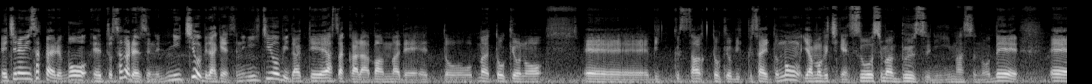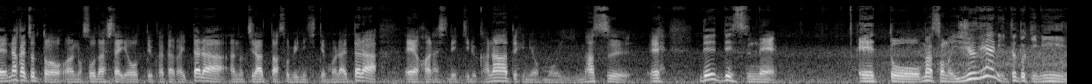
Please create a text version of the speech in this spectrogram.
えー、ちなみに坂井も、えー、と坂井はですね日曜日だけですね日曜日だけ朝から晩まで、えっとまあ、東京の、えー、ビッグ東京ビッグサイトの山口県周防島ブースにいますので、えー、なんかちょっとあの相談したいよっていう方がいたら、あの、ちらっと遊びに来てもらえたら、えー、お話できるかなというふうに思います。え、でですね、えー、っと、まあ、その移住部屋に行った時に、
